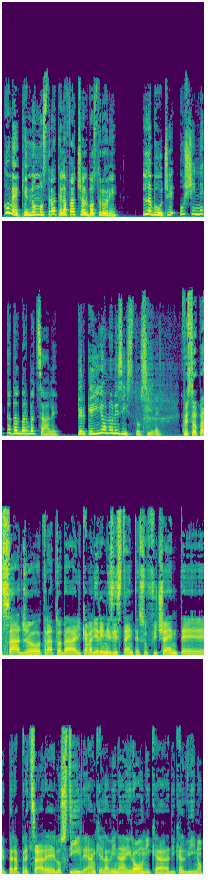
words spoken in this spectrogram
Com'è che non mostrate la faccia al vostro re? La voce uscì netta dal barbazzale. Perché io non esisto, Sire. Questo passaggio tratto da Il Cavaliere Inesistente è sufficiente per apprezzare lo stile, anche la vena ironica di Calvino.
